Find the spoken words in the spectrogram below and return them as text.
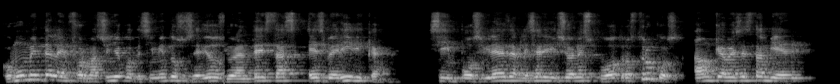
Comúnmente la información y acontecimientos sucedidos durante estas es verídica, sin posibilidades de realizar ediciones u otros trucos, aunque a veces también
